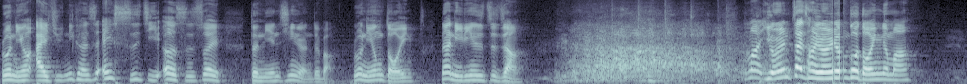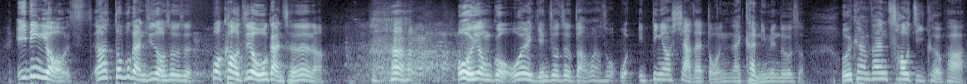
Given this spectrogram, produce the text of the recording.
如果你用 IG，你可能是哎十几二十岁的年轻人，对吧？如果你用抖音，那你一定是智障。那么有人在场有人用过抖音的吗？一定有啊，都不敢举手是不是？我靠，只有我敢承认啊！我有用过，我也研究这段，我想说我一定要下载抖音来看里面都有什么。我一看发现超级可怕，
